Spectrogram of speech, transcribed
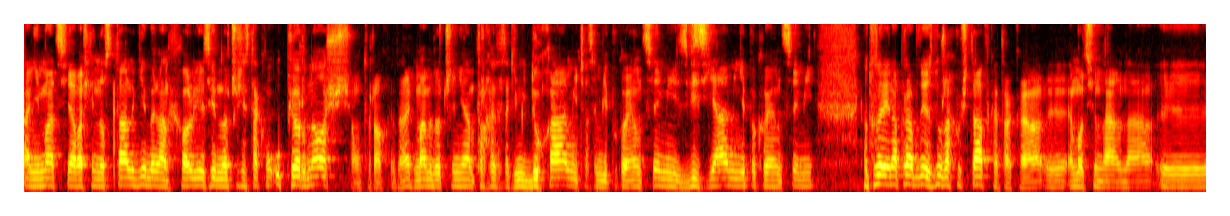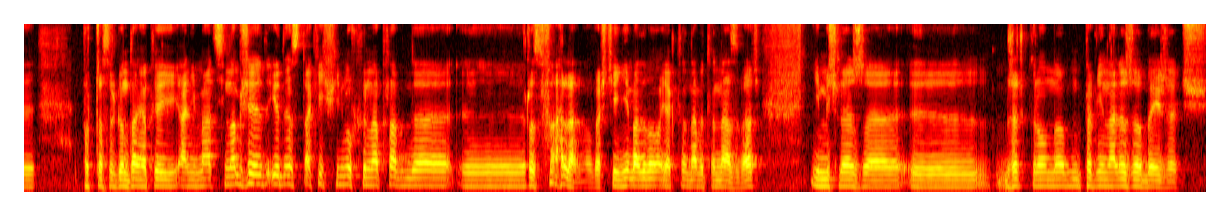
animacja właśnie nostalgię, melancholię z jednocześnie z taką upiornością trochę, tak? Mamy do czynienia trochę z takimi duchami, czasem niepokojącymi z wizjami niepokojącymi. No tutaj naprawdę jest duża huśtawka taka y, emocjonalna y, podczas oglądania tej animacji. No myślę, jeden z takich filmów, który naprawdę y, rozwala, no właściwie nie ma jak to nawet to nazwać i myślę, że rzecz, którą no, pewnie należy obejrzeć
